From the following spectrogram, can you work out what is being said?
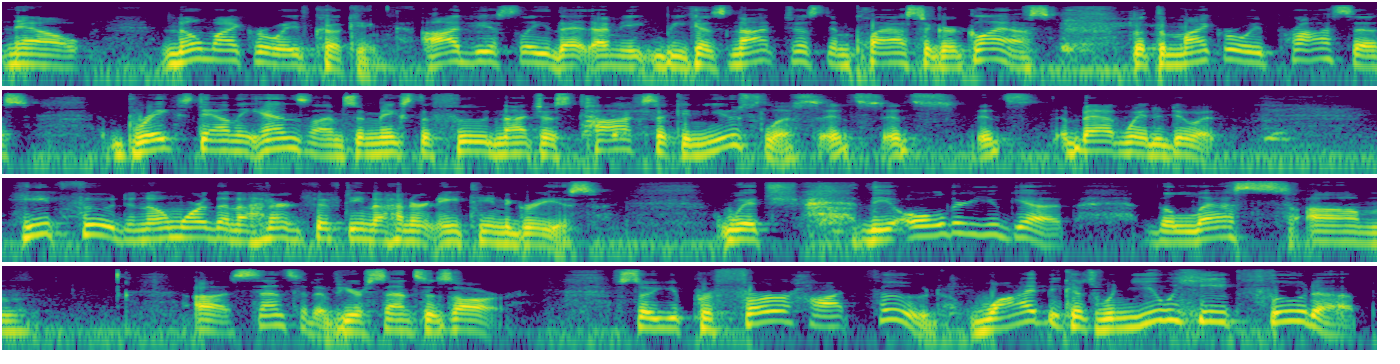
Now, no microwave cooking. Obviously, that I mean, because not just in plastic or glass, but the microwave process breaks down the enzymes and makes the food not just toxic and useless. It's it's it's a bad way to do it. Heat food to no more than 115 to 118 degrees, which the older you get, the less um, uh, sensitive your senses are. So you prefer hot food. Why? Because when you heat food up,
